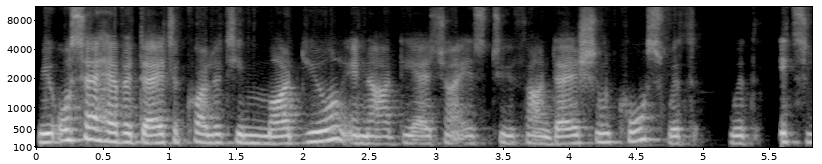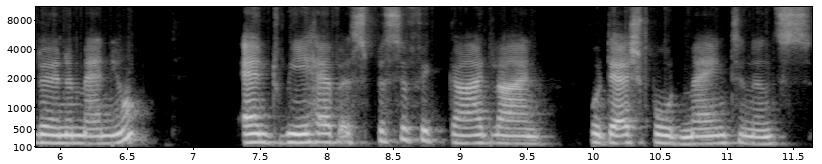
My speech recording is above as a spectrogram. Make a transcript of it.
We also have a data quality module in our DHIS2 foundation course with, with its learner manual. And we have a specific guideline for dashboard maintenance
